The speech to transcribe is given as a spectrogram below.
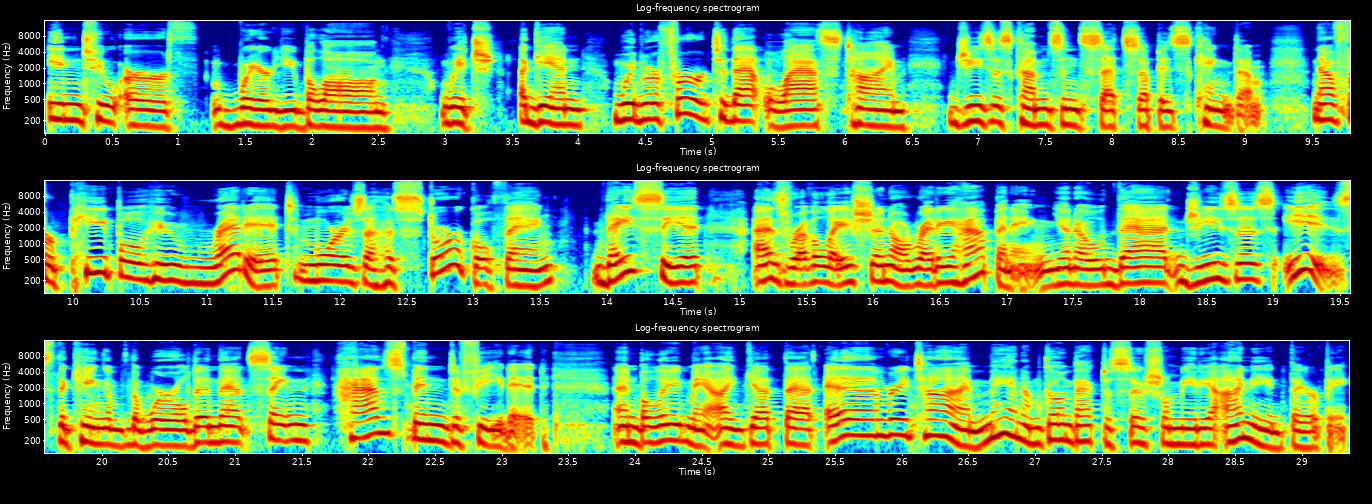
into earth where you belong, which again would refer to that last time Jesus comes and sets up his kingdom. Now, for people who read it more as a historical thing, they see it as revelation already happening, you know, that Jesus is the king of the world and that Satan has been defeated. And believe me, I get that every time. Man, I'm going back to social media. I need therapy.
